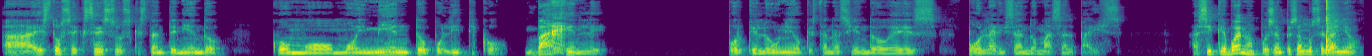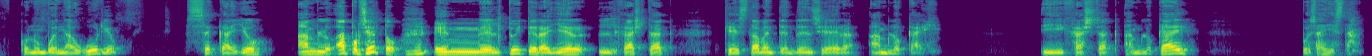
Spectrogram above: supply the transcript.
a estos excesos que están teniendo como movimiento político, bájenle, porque lo único que están haciendo es polarizando más al país. Así que bueno, pues empezamos el año con un buen augurio. Se cayó Ah, por cierto, en el Twitter ayer el hashtag que estaba en tendencia era AMLO cae. Y hashtag AMLO cae, pues ahí está.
